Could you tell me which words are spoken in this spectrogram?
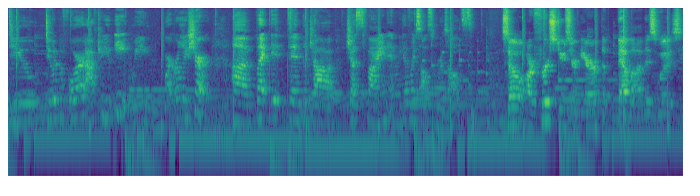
do you do it before or after you eat? We weren't really sure. Um, but it did the job just fine and we definitely saw some results. So our first juicer here, the Bella, this was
